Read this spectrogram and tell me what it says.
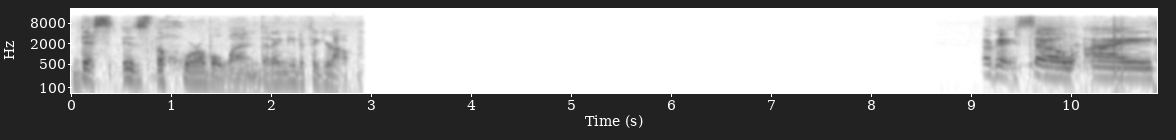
This is the horrible one that I need to figure out. Okay, so I,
